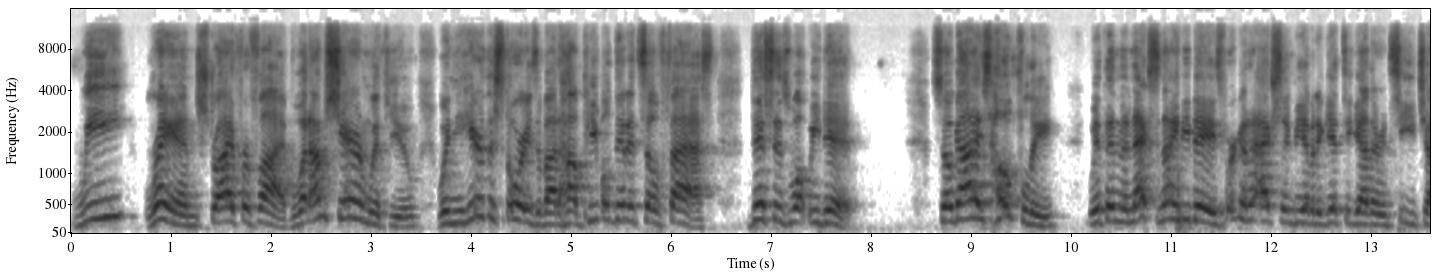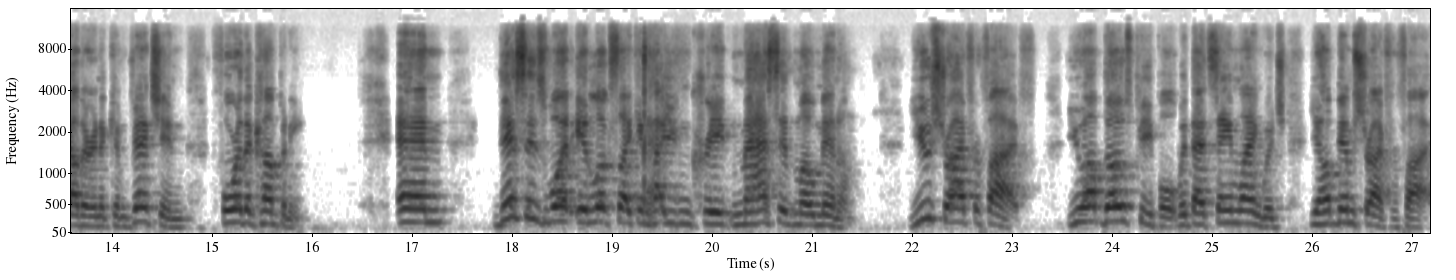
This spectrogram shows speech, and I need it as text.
we ran Strive for Five. What I'm sharing with you, when you hear the stories about how people did it so fast, this is what we did. So, guys, hopefully within the next 90 days, we're going to actually be able to get together and see each other in a convention for the company. And this is what it looks like and how you can create massive momentum. You strive for five. You help those people with that same language, you help them strive for five.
